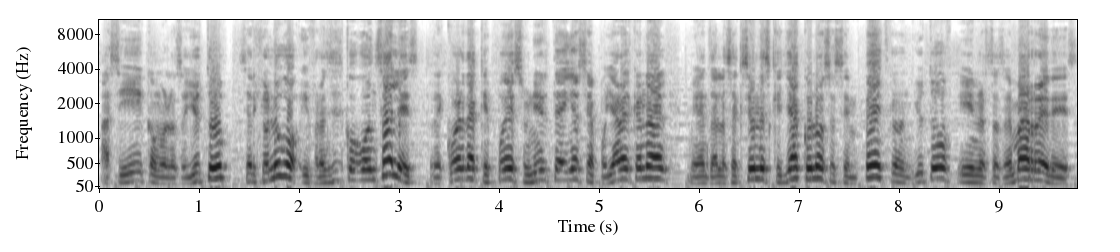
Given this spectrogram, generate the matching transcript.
así como los de YouTube, Sergio Lugo y Francisco González. Recuerda que puedes unirte a ellos y apoyar al canal mediante las acciones que ya conoces en Patreon, YouTube y nuestras demás redes.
